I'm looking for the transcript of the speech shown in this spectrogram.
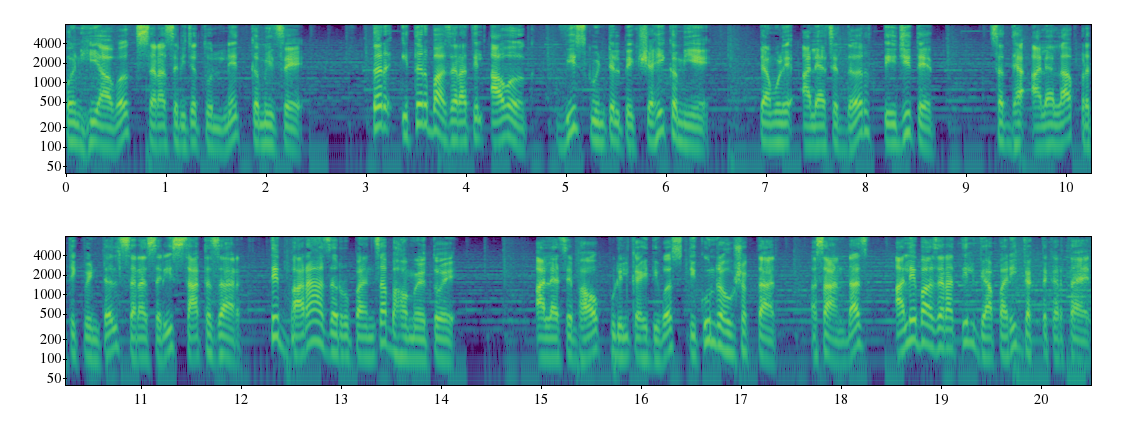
पण ही आवक सरासरीच्या तुलनेत कमीच आहे. तर इतर बाजारातील आवक वीस क्विंटलपेक्षाही कमी आहे. त्यामुळे आल्याचे दर तेजीत आहेत. सध्या आल्याला प्रति क्विंटल सरासरी सात हजार ते बारा हजार रुपयांचा भाव मिळतोय. आल्याचे भाव पुढील काही दिवस टिकून राहू शकतात असा अंदाज आले बाजारातील व्यापारी व्यक्त करतायत.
